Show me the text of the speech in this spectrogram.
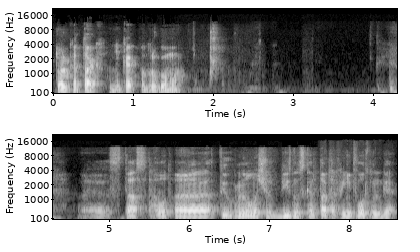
только так, никак по-другому. Э, Стас, а вот э, ты упомянул насчет бизнес-контактов и нетворкинга.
